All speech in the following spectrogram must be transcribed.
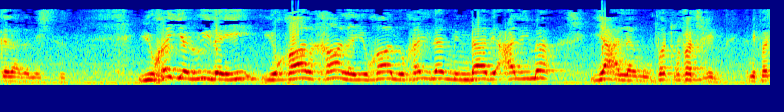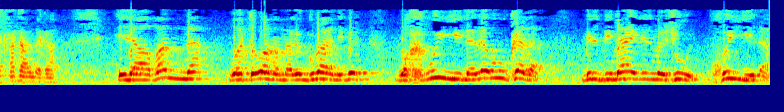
كذا يخيل إليه يقال خال يقال خيلا من باب علم يعلم. فتح فتح يعني فتحة عندك. إذا ظن وتوهم الجماني وخيل له كذا. بالبناء للمجهول خيل.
